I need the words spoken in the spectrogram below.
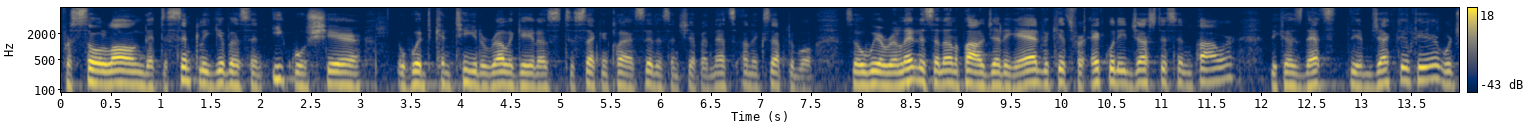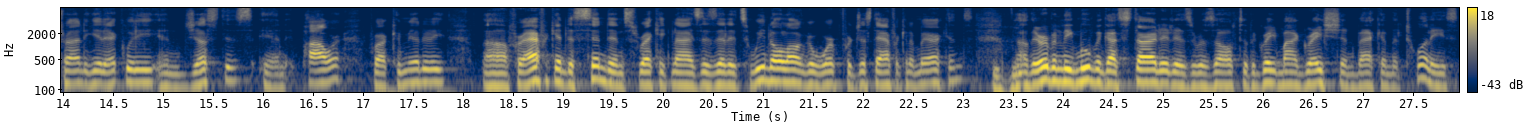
for so long that to simply give us an equal share would continue to relegate us to second class citizenship, and that's unacceptable. So we're relentless and unapologetic advocates for equity, justice, and power because that's the objective here. We're trying to get equity and justice and power for our community. Uh, for African descendants recognizes that it's we no longer work for just African Americans. Uh, the Urban League movement got started as a result of the Great Migration back in the 20s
